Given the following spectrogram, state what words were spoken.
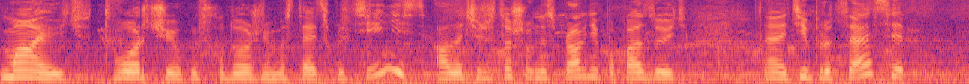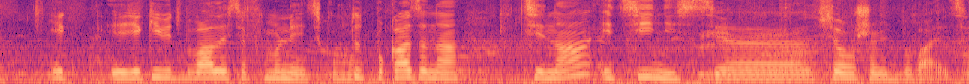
мають творчу якусь художню мистецьку цінність, але через те, що вони справді показують е, ті процеси, які відбувалися в Хмельницькому. Тут показана ціна і цінність е, всього, що відбувається.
